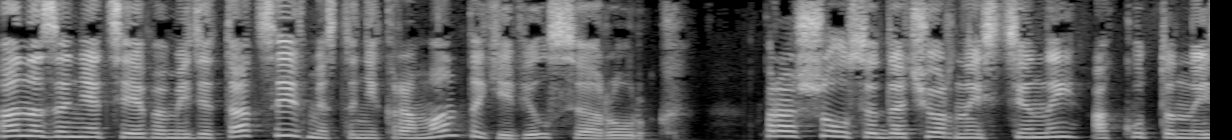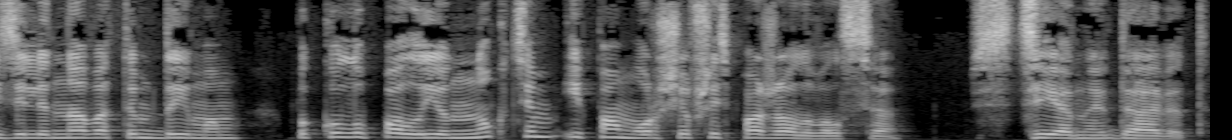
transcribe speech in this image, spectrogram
А на занятие по медитации вместо некроманта явился Рурк. Прошелся до черной стены, окутанной зеленоватым дымом, поколупал ее ногтем и, поморщившись, пожаловался. «Стены давят.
